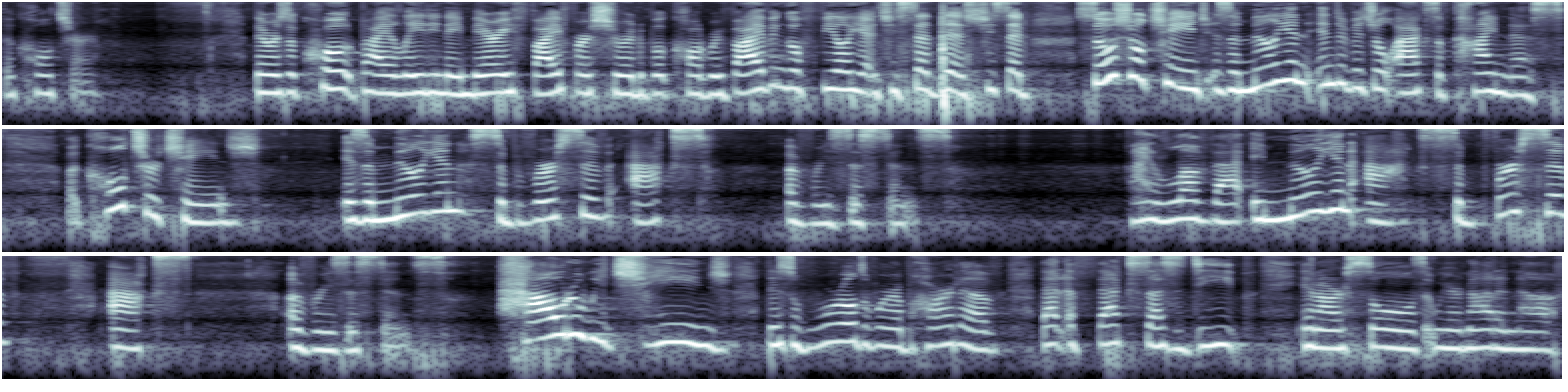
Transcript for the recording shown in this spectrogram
the culture. There was a quote by a lady named Mary Pipher. She wrote a book called Reviving Ophelia, and she said this She said, Social change is a million individual acts of kindness, but culture change is a million subversive acts of resistance. And I love that. A million acts, subversive acts of resistance. How do we change this world we're a part of that affects us deep in our souls that we are not enough,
